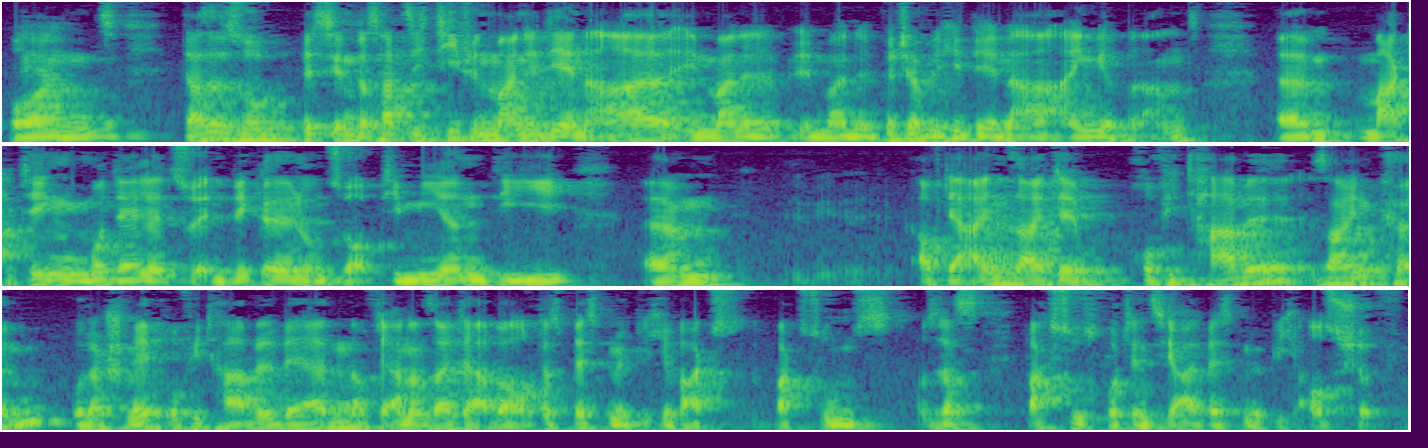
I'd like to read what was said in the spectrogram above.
Und ja. Das ist so ein bisschen, das hat sich tief in meine DNA, in meine, in meine wirtschaftliche DNA eingebrannt, ähm, Marketingmodelle zu entwickeln und zu optimieren, die ähm, auf der einen Seite profitabel sein können oder schnell profitabel werden, auf der anderen Seite aber auch das bestmögliche Wachstums, also das Wachstumspotenzial bestmöglich ausschöpfen.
